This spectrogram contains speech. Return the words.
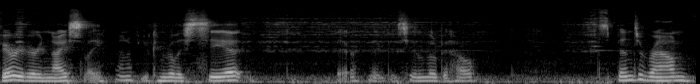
very, very nicely. I don't know if you can really see it. There, there you can see a little bit how it spins around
